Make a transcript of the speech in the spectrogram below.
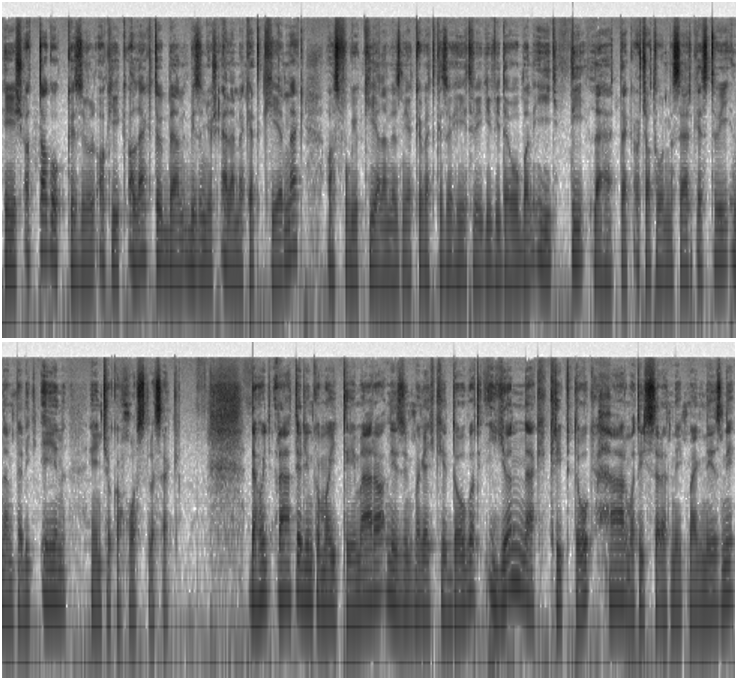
és a tagok közül, akik a legtöbben bizonyos elemeket kérnek, azt fogjuk kielemezni a következő hétvégi videóban, így ti lehettek a csatorna szerkesztői, nem pedig én, én csak a host leszek. De hogy rátérjünk a mai témára, nézzünk meg egy-két dolgot. Jönnek kriptók, hármat is szeretnék megnézni,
